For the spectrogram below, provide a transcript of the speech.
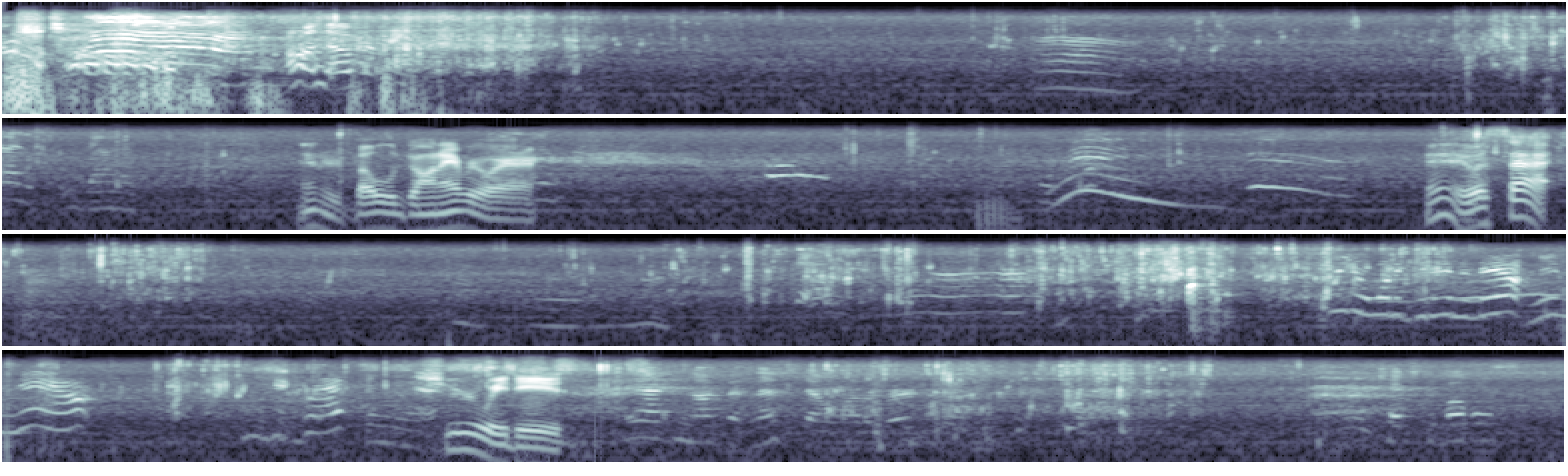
touched. Oh, all over me. And there's bubbles going everywhere. Hey, what's that? We don't want to get in and out and in and out. You get grass in there. Sure we do bubbles.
